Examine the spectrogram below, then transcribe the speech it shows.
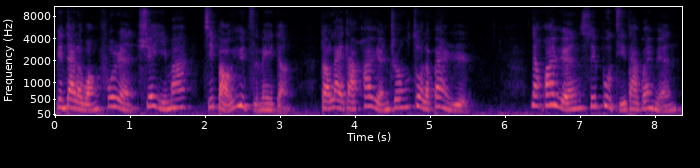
便带了王夫人、薛姨妈及宝玉姊妹等。到赖大花园中坐了半日，那花园虽不及大观园，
